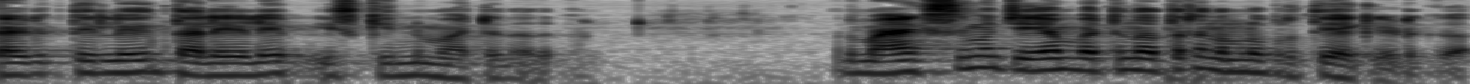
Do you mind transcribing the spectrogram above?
കഴുത്തിലെയും തലയിലെയും ഈ സ്കിന്ന് മാറ്റുന്നത്. അത് മാക്സിമം ചെയ്യാൻ പറ്റുന്ന അത്രയും നമ്മൾ വൃത്തിയാക്കി എടുക്കുക.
